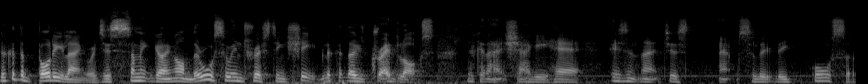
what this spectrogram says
Look at the body language. There's something going on. They're also interesting sheep. Look at those dreadlocks. Look at that shaggy hair. Isn't that just absolutely awesome?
